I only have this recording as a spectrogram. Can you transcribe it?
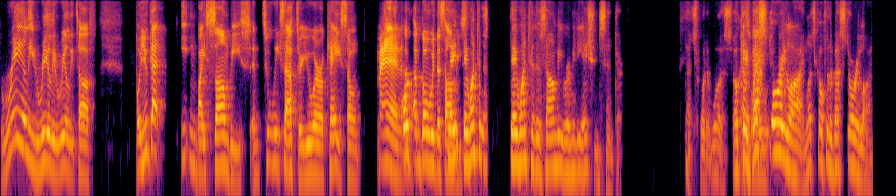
really, really, really tough. But you got eaten by zombies, and two weeks after you were okay. So, man, I'm, I'm, going with the zombies. They, they, went to the they went to the zombie remediation center. That's what it was. Okay, That's best storyline. Let's go for the best storyline.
